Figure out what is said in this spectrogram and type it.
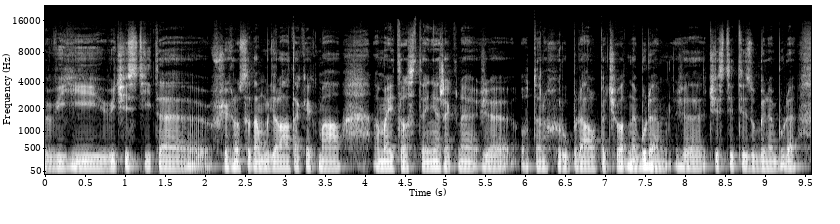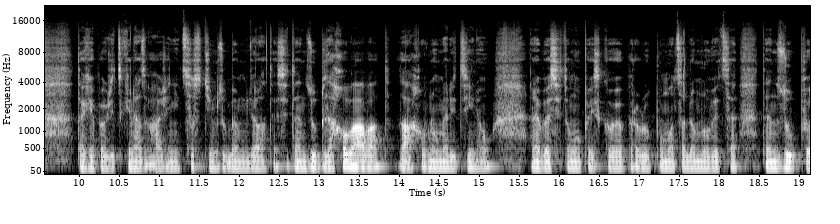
vy ji vyčistíte, všechno se tam udělá tak, jak má a majitel stejně řekne, že o ten chrup dál pečovat nebude, že čistit ty zuby nebude, tak je pak vždycky na zvážení, co s tím zubem udělat. Jestli ten zub zachovávat záchovnou medicínou, nebo jestli tomu pejskovi opravdu pomoct a domluvit se ten zub zub eh,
